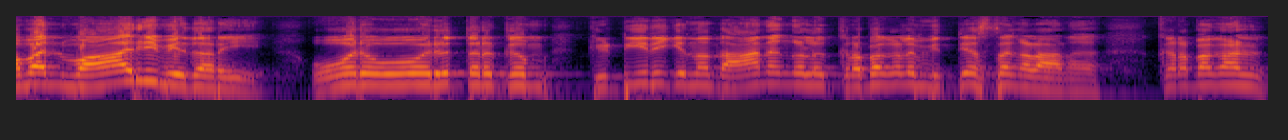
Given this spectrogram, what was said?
അവൻ വാരി വിതറി ഓരോരുത്തർക്കും കിട്ടിയിരിക്കുന്ന ദാനങ്ങളും കൃപകളും വ്യത്യസ്തങ്ങളാണ്. കൃപകൾ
